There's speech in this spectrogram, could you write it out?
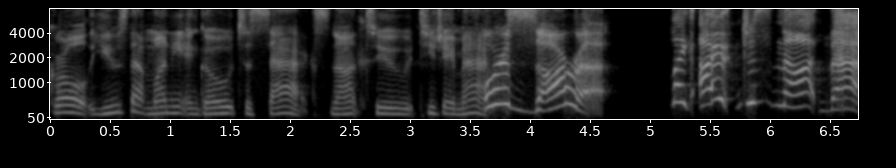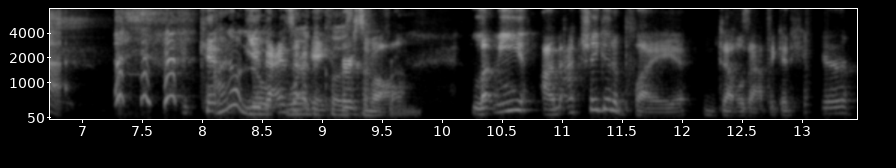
girl, use that money and go to Saks, not to TJ Maxx. or Zara. Like I just not that. Can, I don't know. You guys, where the okay. First of all, from. let me. I'm actually going to play devil's advocate here.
